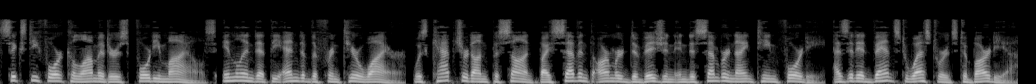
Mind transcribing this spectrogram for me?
64 kilometers 40 miles inland at the end of the frontier wire, was captured on Passant by 7th Armored Division in December 1940 as it advanced westwards to Bardia.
